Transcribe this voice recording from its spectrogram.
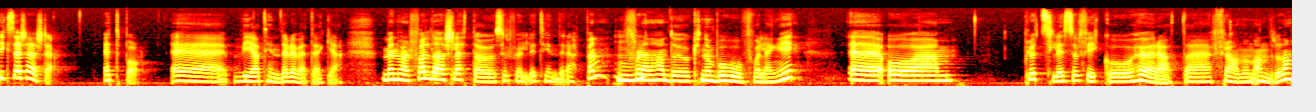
fikk seg kjæreste. etterpå. Eh, via Tinder, det vet jeg ikke. Men i hvert fall, da sletta hun selvfølgelig Tinder-appen, Mm. for den hadde hun ikke noe behov for lenger. Eh, og um, plutselig så fikk hun høre at, eh, fra noen andre da,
